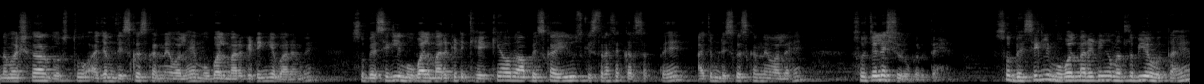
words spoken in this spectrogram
नमस्कार दोस्तों, आज हम डिस्कस करने वाले हैं मोबाइल मार्केटिंग के बारे में। सो बेसिकली मोबाइल मार्केटिंग है क्या और आप इसका यूज़ किस तरह से कर सकते हैं, आज हम डिस्कस करने वाले हैं। सो चलिए शुरू करते हैं। सो बेसिकली मोबाइल मार्केटिंग का मतलब ये होता है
